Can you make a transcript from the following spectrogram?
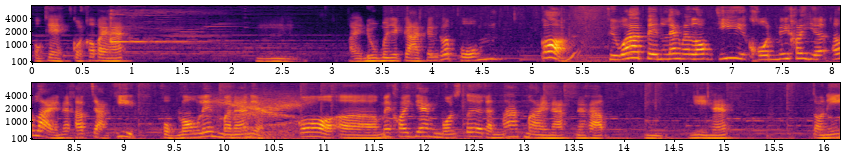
โอเค กดเข้าไปฮะ อืม ไปดูบรรยากาศกันครับผม ก็ถือว่าเป็นแรกนาล็อกที่คนไม่ค่อยเยอะเท่าไหร่นะครับ จากที่ผมลองเล่นมานะเนี่ย ก็ไม่ค่อยแย่งมอนสเตอร์กันมากมายนักนะครับนี่ฮะตอนนี้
